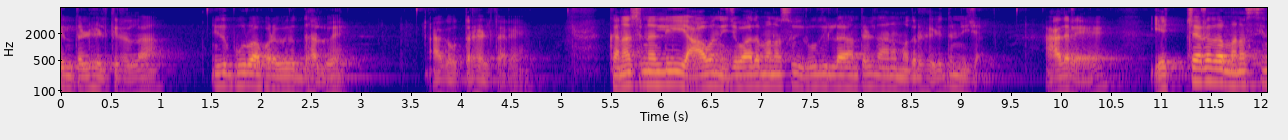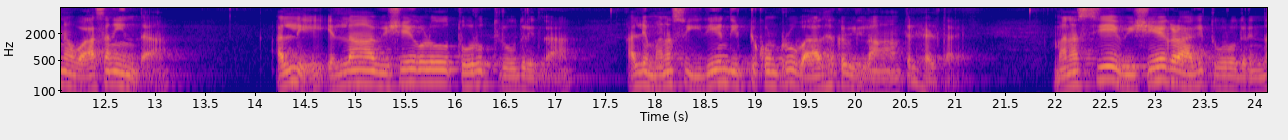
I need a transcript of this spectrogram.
ಅಂತೇಳಿ ಹೇಳ್ತಿರಲ್ಲ, ಇದು ಪೂರ್ವಾಪರ ವಿರುದ್ಧ ಅಲ್ವೇ? ಆಗ ಉತ್ತರ ಹೇಳ್ತಾರೆ, ಕನಸಿನಲ್ಲಿ ಯಾವ ನಿಜವಾದ ಮನಸ್ಸು ಇರುವುದಿಲ್ಲ ಅಂತೇಳಿ ನಾನು ಮೊದಲು ಹೇಳಿದ್ದು ನಿಜ. ಆದರೆ ಎಚ್ಚರದ ಮನಸ್ಸಿನ ವಾಸನೆಯಿಂದ ಅಲ್ಲಿ ಎಲ್ಲ ವಿಷಯಗಳು ತೋರುತ್ತಿರುವುದರಿಂದ ಅಲ್ಲಿ ಮನಸ್ಸು ಇದೆ ಎಂದು ಇಟ್ಟುಕೊಂಡರೂ ಬಾಧಕವಿಲ್ಲ ಅಂತೇಳಿ ಹೇಳ್ತಾರೆ. ಮನಸ್ಸೇ ವಿಷಯಗಳಾಗಿ ತೋರುವುದರಿಂದ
